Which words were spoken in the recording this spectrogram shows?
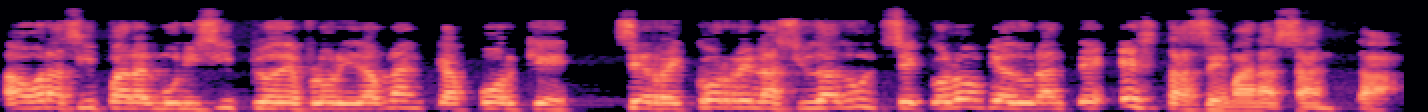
ahora sí para el municipio de Florida Blanca porque se recorre la ciudad dulce Colombia durante esta Semana Santa.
